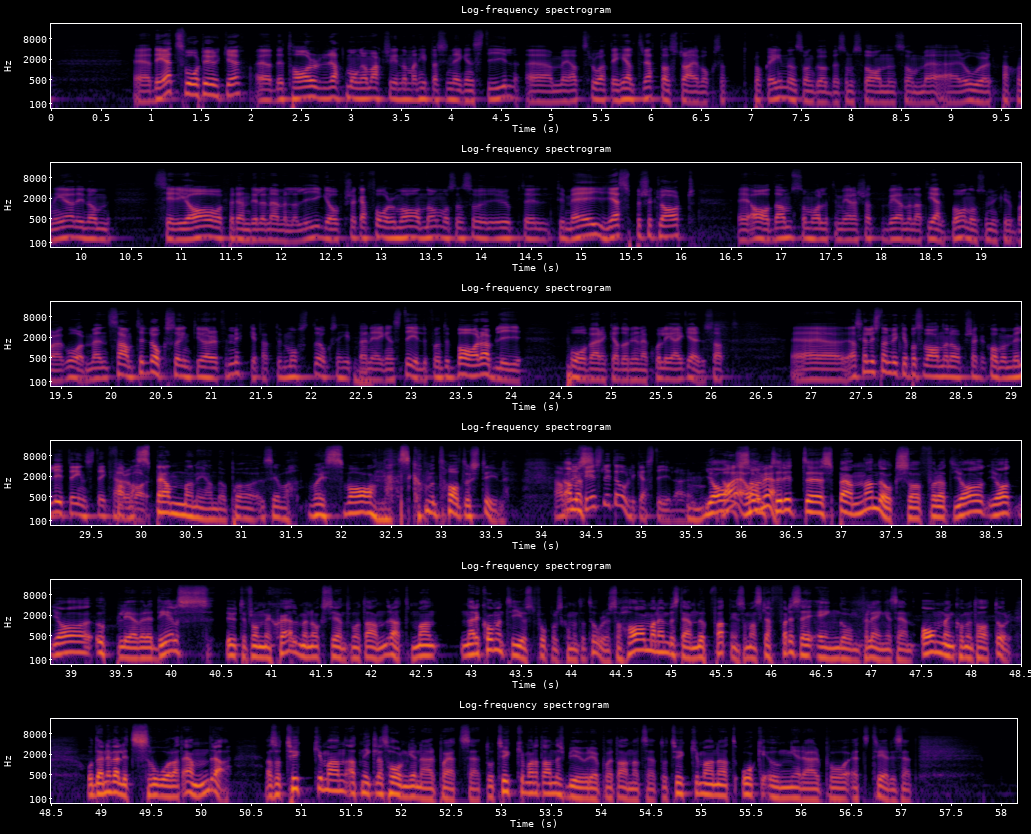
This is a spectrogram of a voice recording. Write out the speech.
eh, det är ett svårt yrke. Eh, Det tar rätt många matcher innan man hittar sin egen stil. Eh, Men jag tror att det är helt rätt av Strive också att plocka in en sån gubbe som Svanen som eh, är oerhört passionerad inom Serie A och för den delen även La Liga och försöka forma honom och sen så är det upp till, till mig, Jesper såklart eh, Adam som har lite mera kött på benen att hjälpa honom så mycket det bara går. Men samtidigt också inte göra det för mycket för att du måste också hitta en egen stil. Du får inte bara bli påverkad av dina kollegor. Så att eh, jag ska lyssna mycket på Svanen och försöka komma med lite instick här Fan och vad var. spänd man är ändå på att se vad, vad är Svanens kommentatorstil? Ja, men Ja, det men finns lite olika stilar. Mm. Ja, jag håller med. samtidigt eh, spännande också för att jag, jag, jag upplever det dels utifrån mig själv men också gentemot andra att man, när det kommer till just fotbollskommentatorer så har man en bestämd uppfattning som man skaffade sig en gång för länge sedan om en kommentator. Och den är väldigt svår att ändra. Alltså tycker man att Niklas Holmgren är på ett sätt och tycker man att Anders Bjur är på ett annat sätt och tycker man att Åke Unger är på ett tredje sätt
